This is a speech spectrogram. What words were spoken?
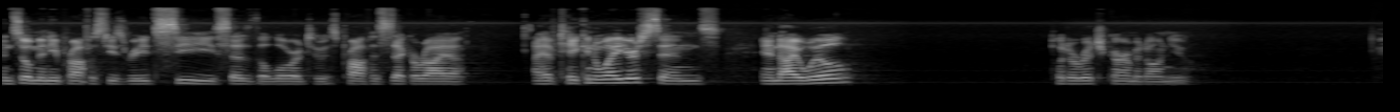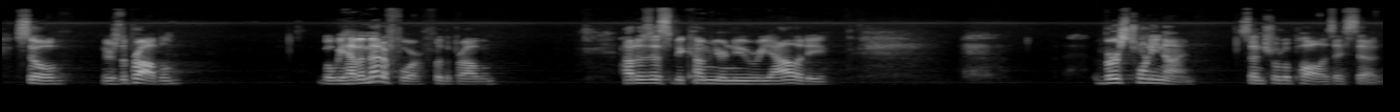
And so many prophecies read, See, says the Lord to his prophet Zechariah, I have taken away your sins, and I will put a rich garment on you. So there's the problem, but we have a metaphor for the problem. How does this become your new reality? Verse 29, central to Paul, as I said.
